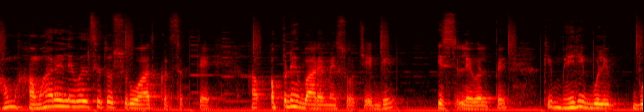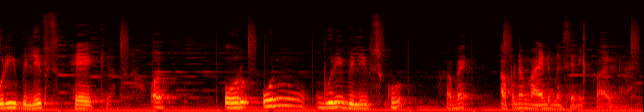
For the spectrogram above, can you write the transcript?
हम, हमारे लेवल से तो शुरुआत कर सकते हैं। हम अपने बारे में सोचेंगे इस लेवल पे कि मेरी बुरी बुरी बिलीव्स है क्या। और और उन बुरी बिलीव्स को हमें अपने माइंड में से निकालना है।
